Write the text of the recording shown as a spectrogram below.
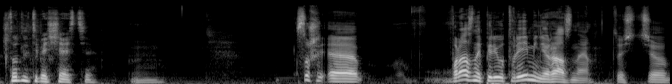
что для тебя счастье? Слушай, э, в разный период времени разное. То есть, э,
